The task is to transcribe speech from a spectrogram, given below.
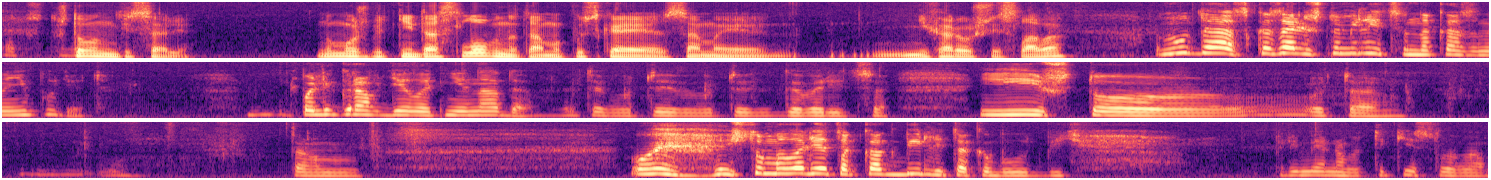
Так что... Что вы написали? Ну, может быть, недословно, там, опуская самые нехорошие слова. Ну да, сказали, что милиция наказана не будет. Полиграф делать не надо, это вот, э, вот э, говорится. И что это там... Ой, и что малолеток как били, так и будут бить. Примерно вот такие слова.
